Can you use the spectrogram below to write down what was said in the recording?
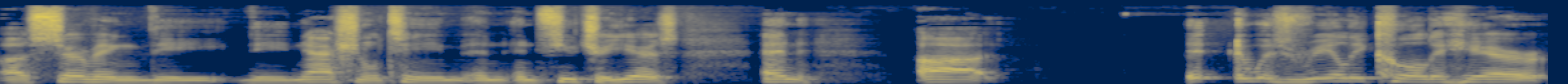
uh, serving the the national team in, in future years, and uh, it, it was really cool to hear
